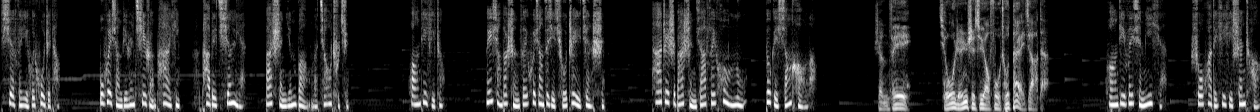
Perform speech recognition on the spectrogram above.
谢斐也会护着她，不会想别人欺软怕硬，怕被牵连，把沈吟绑了交出去。皇帝一怔，没想到沈妃会向自己求这一件事，他这是把沈家妃后路都给想好了。沈妃，求人是需要付出代价的。皇帝危险眯眼。说话的意义深长。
